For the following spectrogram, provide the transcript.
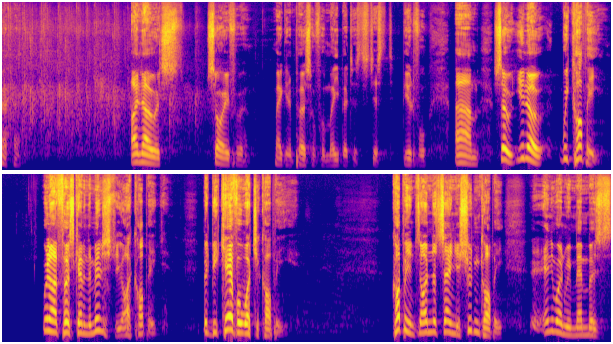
I know it's sorry for making it personal for me, but it's just beautiful. Um, so, you know, we copy. When I first came in the ministry, I copied. But be careful what you copy. Copying, I'm not saying you shouldn't copy. Anyone remembers,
